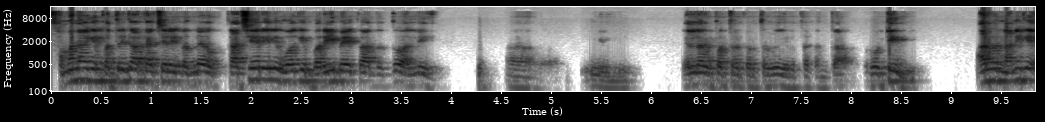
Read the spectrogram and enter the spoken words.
ಸಾಮಾನ್ಯವಾಗಿ ಪತ್ರಿಕಾ ಕಚೇರಿಗಳಂದ್ರೆ ಕಚೇರಿಲಿ ಹೋಗಿ ಬರೀಬೇಕಾದದ್ದು ಅಲ್ಲಿ ಆ, ಪತ್ರಕರ್ತರು ಇರತಕ್ಕಂತ ರೂಟೀನ್ ಆದ್ರೆ ನನಗೆ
